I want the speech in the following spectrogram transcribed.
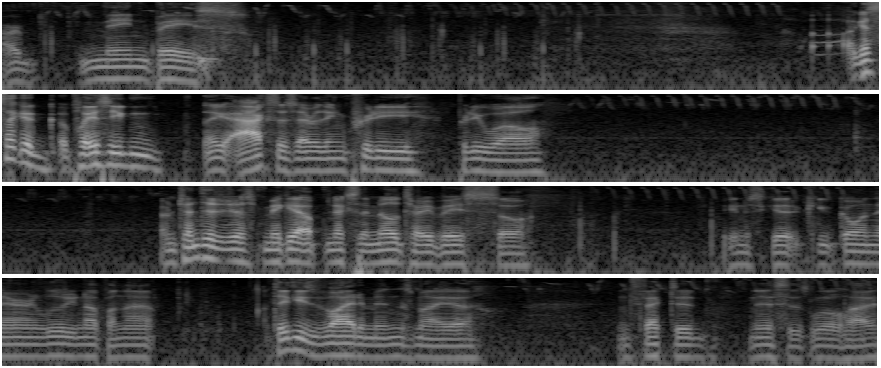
our main base. I guess like a, a place you can like access everything pretty pretty well. I'm tempted to just make it up next to the military base, so you can just get keep going there and looting up on that. I'll take these vitamins. My uh, infectedness is a little high.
